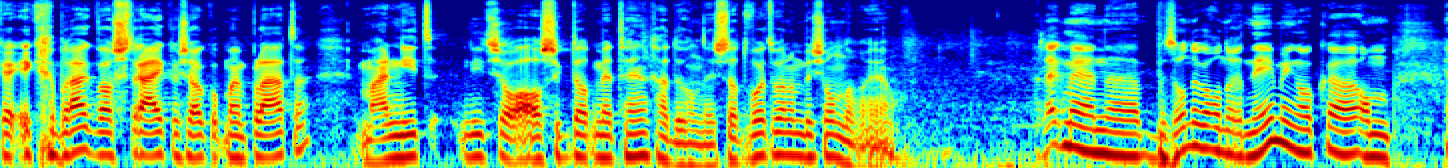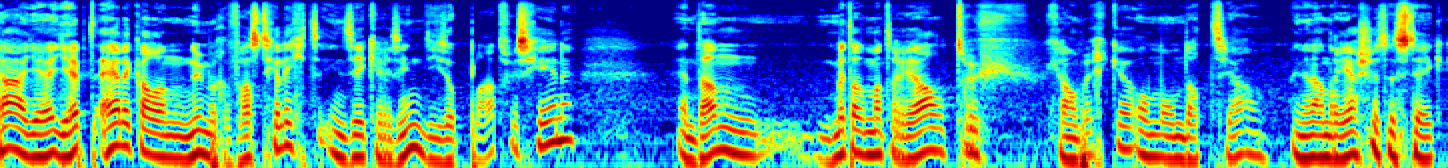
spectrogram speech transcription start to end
kijk, ik gebruik wel strijkers ook op mijn platen. Maar niet, niet zoals ik dat met hen ga doen. Dus dat wordt wel een bijzondere, ja. Het lijkt mij een uh, bijzondere onderneming ook uh, om... Ja, je, je hebt eigenlijk al een nummer vastgelegd, in zekere zin. Die is op plaat verschenen. En dan met dat materiaal terug gaan werken om, om dat ja, in een ander jasje te steken?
